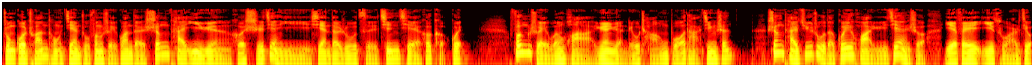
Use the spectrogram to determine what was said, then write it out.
中国传统建筑风水观的生态意蕴和实践意义显得如此亲切和可贵。风水文化源远流长、博大精深，生态居住的规划与建设也非一蹴而就。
